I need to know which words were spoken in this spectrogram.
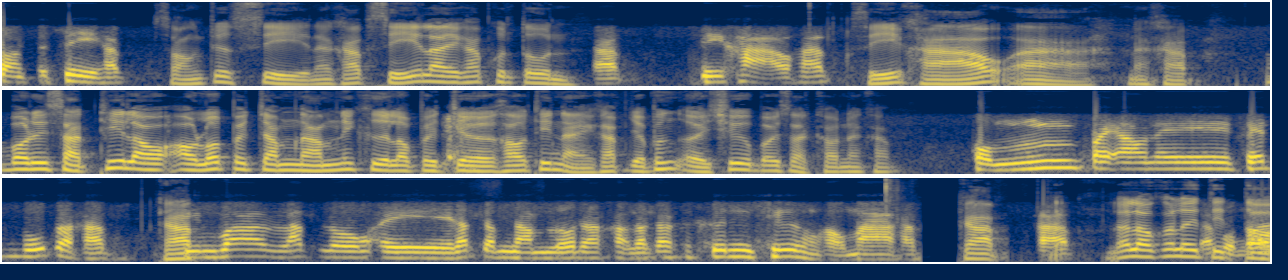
สองจุดสี่ครับสองจุดสี่นะครับ สีอะไรครับคุณตุลครับ สีขาวครับ สีขาว อ่านะครับ บริษัทที่เราเอารถไปจำนำนี่คือเราไปเจอเขาที่ไหนครับอย่าเพิ่งเอ่ยชื่อบริษัทเขานะครับ ผมไปเอาใน Facebook อะครับครับพิมพ์ว่ารับลงไอ้รับจำนำรถอะครับ แล้วก็ขึ้นชื่อของเขามาครับ ครับ ครับ แล้วเราก็เลยติดต่อ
